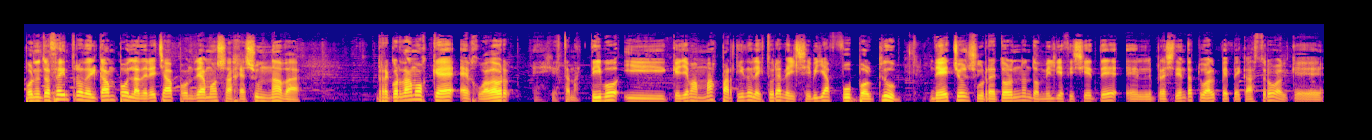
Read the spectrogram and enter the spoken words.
Por nuestro centro del campo, en la derecha, pondríamos a Jesús Nava. Recordamos que es el jugador eh, está en activo y que lleva más partidos en la historia del Sevilla Fútbol Club. De hecho, en su retorno en 2017, el presidente actual, Pepe Castro, al que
